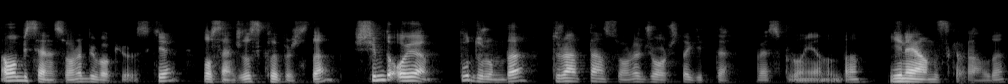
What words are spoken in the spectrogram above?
Ama bir sene sonra bir bakıyoruz ki Los Angeles Clippers'ta. Şimdi Oya bu durumda Durant'ten sonra George da gitti Westbrook'un yanından. Yine yalnız kaldı.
